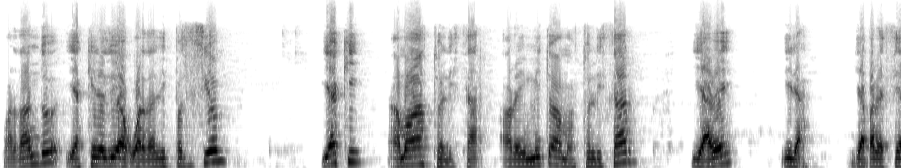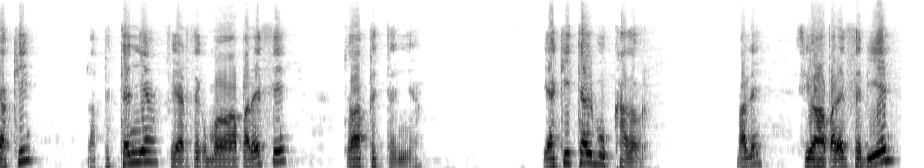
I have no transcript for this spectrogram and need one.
guardando y aquí le doy a guardar disposición y aquí vamos a actualizar ahora invito a actualizar y a ver mira ya aparece aquí las pestañas fíjate cómo aparece todas las pestañas y aquí está el buscador vale si os aparece bien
